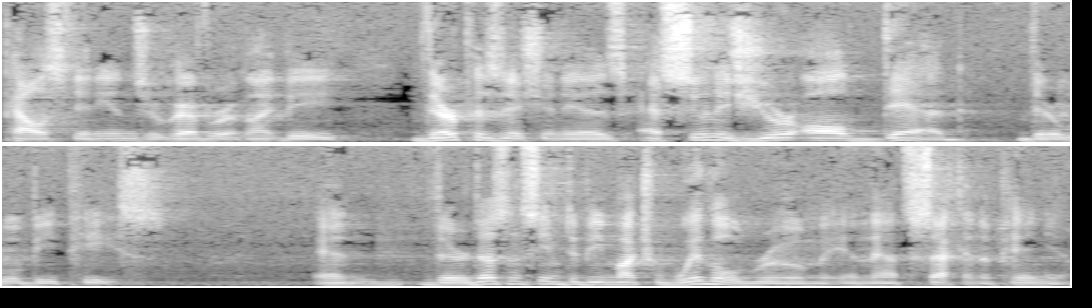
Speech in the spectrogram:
Palestinians or whoever it might be, their position is as soon as you're all dead, there will be peace. And there doesn't seem to be much wiggle room in that second opinion.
